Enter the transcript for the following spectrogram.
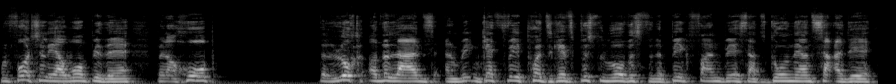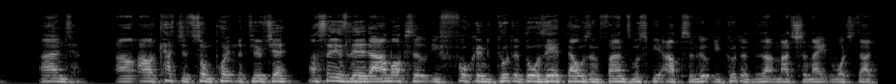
Unfortunately, I won't be there, but I hope the look of the lads and we can get three points against Bristol Rovers for the big fan base that's going there on Saturday. And I'll, I'll catch you at some point in the future. I'll see you later. I'm absolutely fucking gutted. Those 8,000 fans must be absolutely gutted to that match tonight to watch that.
